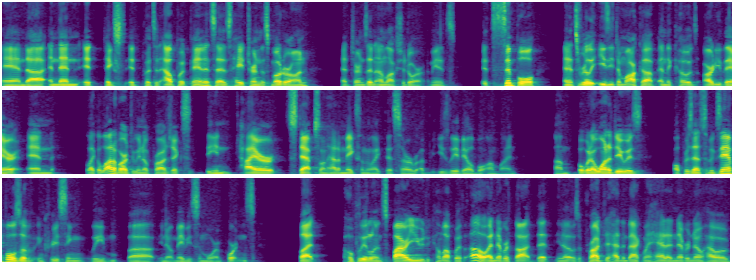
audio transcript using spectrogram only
And, uh, and then it takes it puts an output pin and says, hey, turn this motor on. And it turns it and unlocks your door. I mean, it's, it's simple, and it's really easy to mock up, and the code's already there. And like a lot of Arduino projects, the entire steps on how to make something like this are easily available online. Um, but what I want to do is I'll present some examples of increasingly, uh, you know, maybe some more importance, but hopefully it'll inspire you to come up with, oh, I never thought that, you know, it was a project I had in the back of my head. I never know how I would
